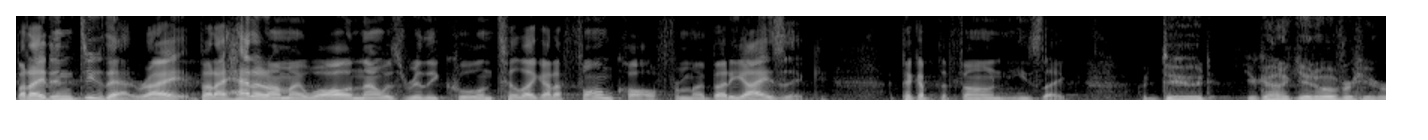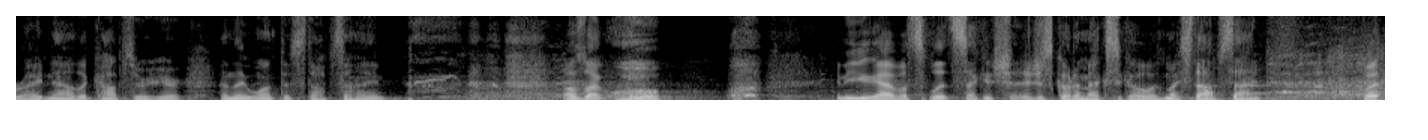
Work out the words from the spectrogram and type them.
But I didn't do that, right? But I had it on my wall, and that was really cool until I got a phone call from my buddy Isaac. I pick up the phone. He's like, Dude, you got to get over here right now. The cops are here, and they want the stop sign. I was like, Oh and you have a split second should I just go to Mexico with my stop sign? but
